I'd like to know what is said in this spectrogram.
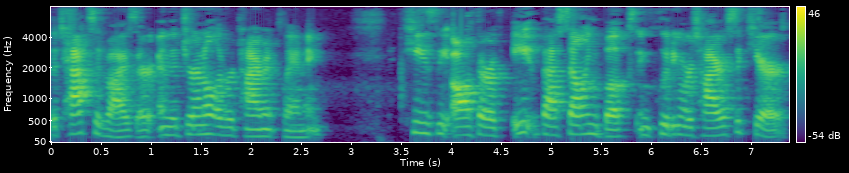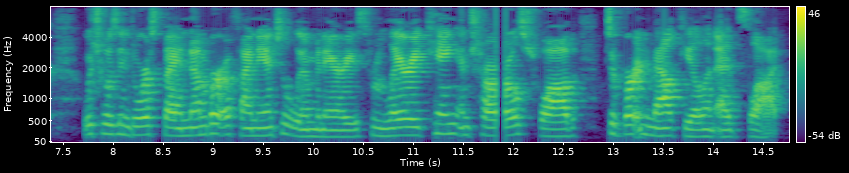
The Tax Advisor, and the Journal of Retirement Planning. He's the author of eight best selling books, including Retire Secure, which was endorsed by a number of financial luminaries from Larry King and Charles Schwab to Burton Malkiel and Ed Slott.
